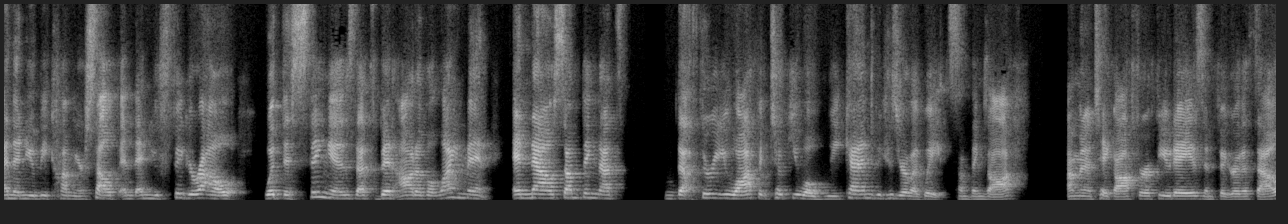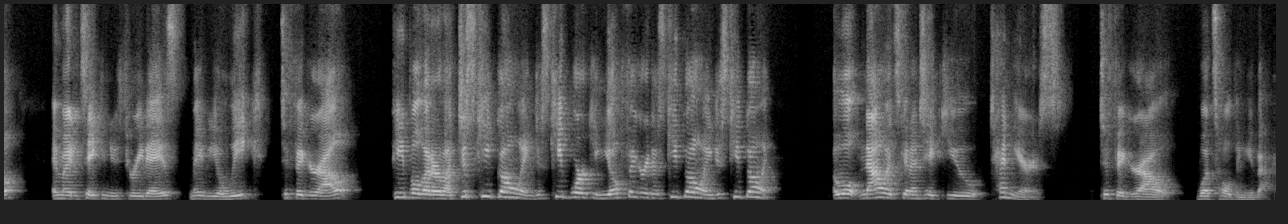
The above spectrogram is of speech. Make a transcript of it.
and then you become yourself. And then you figure out what this thing is that's been out of alignment. And now something that's that threw you off, it took you a weekend because you're like, wait, something's off. I'm going to take off for a few days and figure this out. It might have taken you three days, maybe a week to figure out. People that are like, just keep going, just keep working. You'll figure it, just keep going, just keep going well, now it's going to take you 10 years to figure out what's holding you back.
